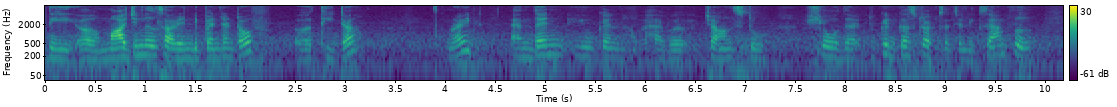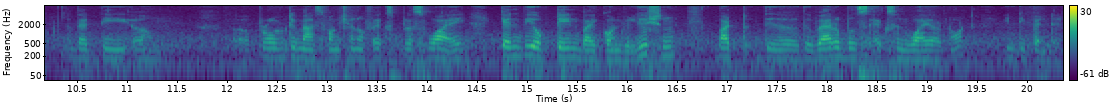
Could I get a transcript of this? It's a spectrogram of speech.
the uh, marginals are independent of uh, theta, right. And then you can have a chance to show that you can construct such an example that the um, uh, probability mass function of x plus y can be obtained by convolution, but the, the variables x and y are not independent.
